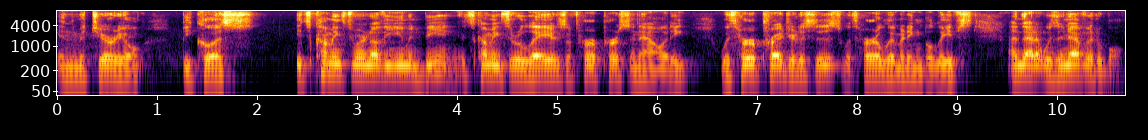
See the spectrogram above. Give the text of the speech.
in the material because it's coming through another human being. It's coming through layers of her personality, with her prejudices, with her limiting beliefs, and that it was inevitable.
